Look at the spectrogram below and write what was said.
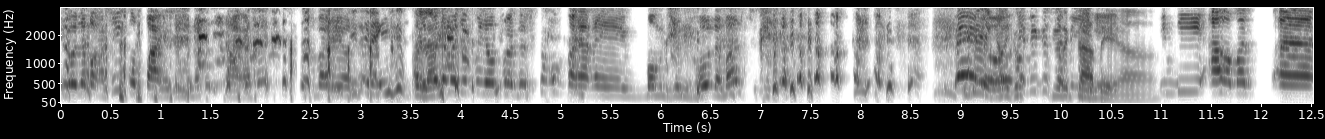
Ikaw naman kasi yung comparison mo na Parasite. Tapos Mario, hindi naisip ko lang. Ano naman yung pinoproduce ko kumpara kay Bong Joon-ho naman? Pero, hindi, ibig ko sabihin, nagsabi, uh... hindi ako man, uh,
